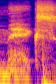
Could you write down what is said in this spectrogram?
Mix.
